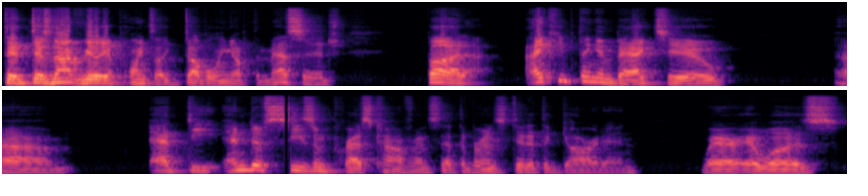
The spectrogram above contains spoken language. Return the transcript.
there's not really a point to like doubling up the message, but I keep thinking back to um, at the end of season press conference that the Bruins did at the Garden, where it was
